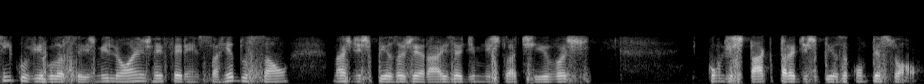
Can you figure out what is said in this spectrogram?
5,6 milhões referentes à redução nas despesas gerais e administrativas com destaque para a despesa com pessoal.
